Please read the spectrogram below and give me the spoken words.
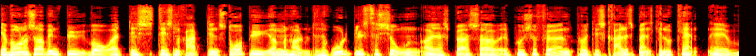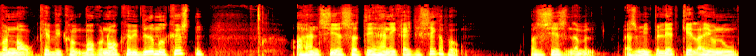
Jeg vågner så op i en by, hvor at det, det er sådan ret, det er en stor by, og man holder den her rutebilstation, og jeg spørger så øh, buschaufføren på det skraldespansk, jeg nu kan, øh, hvornår, kan vi komme, hvor, hvornår kan vi videre mod kysten? Og han siger så, det er han ikke rigtig sikker på. Og så siger jeg sådan, men, altså min billet gælder jo nu,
